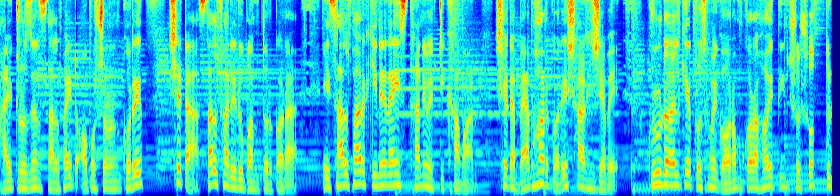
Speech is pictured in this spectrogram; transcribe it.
হাইড্রোজেন সালফাইড অপসারণ করে সেটা সালফারে রূপান্তর করা। এই সালফার কিনে নেয় স্থানীয় একটি খামার, সেটা ব্যবহার করে সার হিসেবে। ক্রুড অয়েলকে প্রথমে গরম করা হয় তিনশো সত্তর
